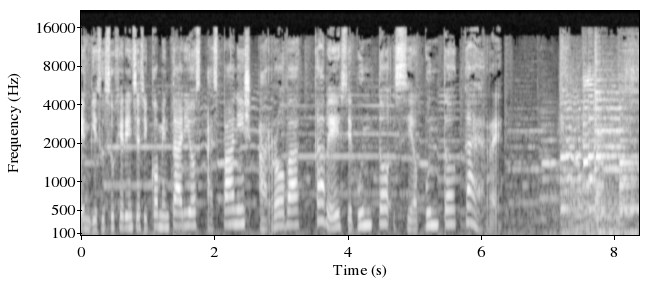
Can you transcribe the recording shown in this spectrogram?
Envíe sus sugerencias y comentarios a spanish.kbs.co.kr.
